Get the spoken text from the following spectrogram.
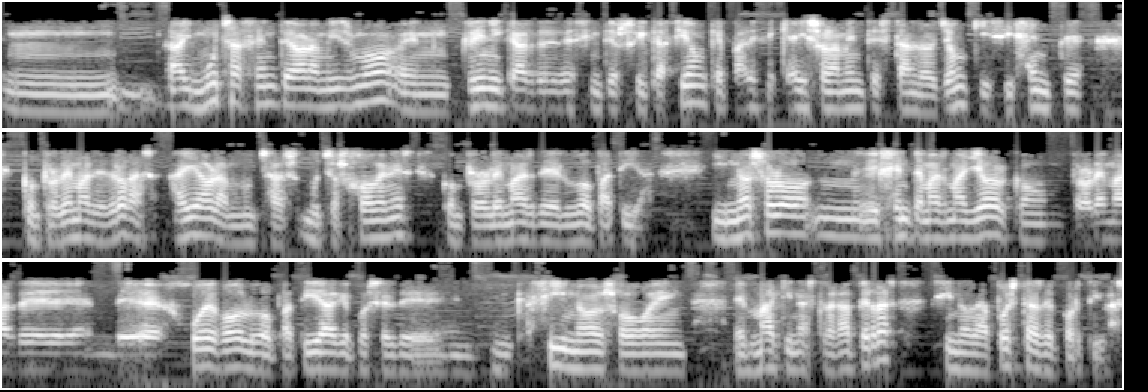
hay mucha gente ahora mismo en clínicas de desintoxicación que parece que ahí solamente están los yonkis y gente con problemas de drogas. Hay ahora muchos, muchos jóvenes con problemas de ludopatía. Y no solo mm, gente más mayor con problemas de, de juego, ludopatía que puede ser de, en, casinos o en, en máquinas tragaperras, sino de apuestas deportivas.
